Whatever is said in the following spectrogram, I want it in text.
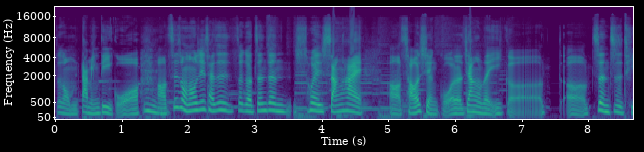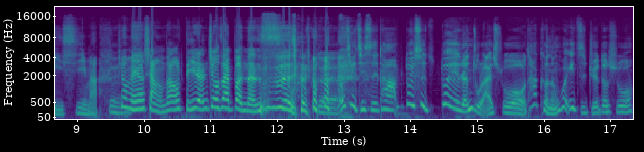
这种大明帝国，啊、嗯呃，这种东西才是这个真正会伤害呃朝鲜国的这样的一个呃政治体系嘛。就没有想到敌人就在本能寺。对，而且其实他对是对人主来说，他可能会一直觉得说。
